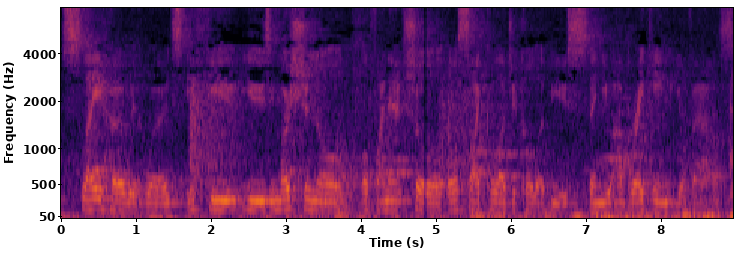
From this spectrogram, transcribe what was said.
slay her with words, if you use emotional or financial or psychological abuse, then you are breaking your vows.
